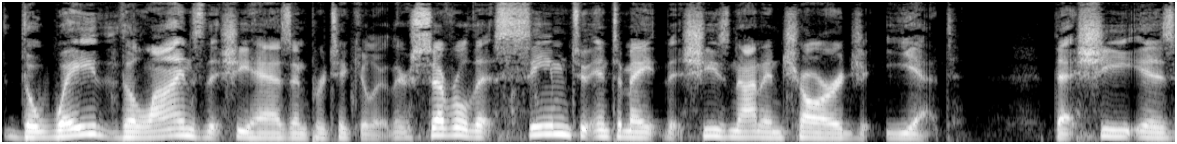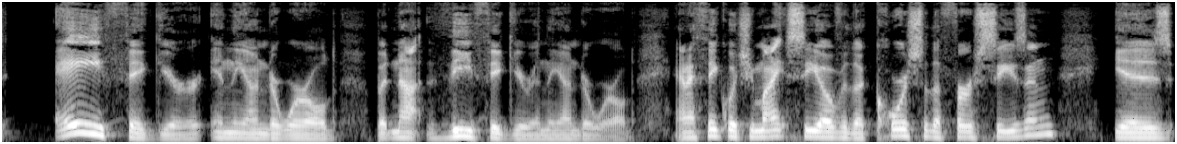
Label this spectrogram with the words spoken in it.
the way the lines that she has in particular, there's several that seem to intimate that she's not in charge yet. That she is a figure in the underworld, but not the figure in the underworld. And I think what you might see over the course of the first season is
